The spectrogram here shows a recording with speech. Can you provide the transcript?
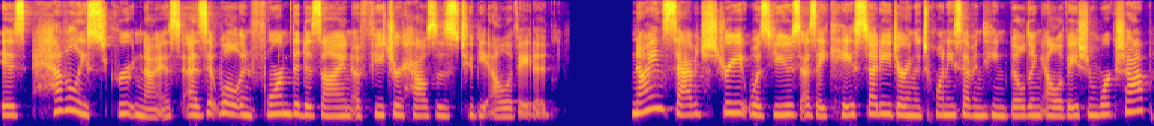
is heavily scrutinized as it will inform the design of future houses to be elevated. 9 Savage Street was used as a case study during the 2017 building elevation workshop,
